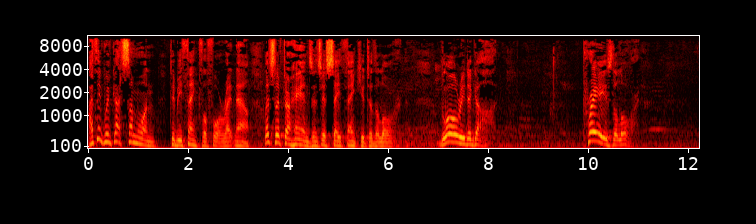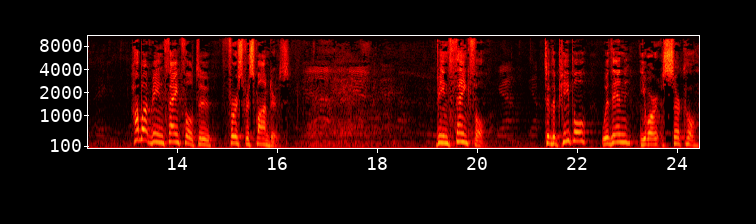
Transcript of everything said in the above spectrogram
I think we've got someone to be thankful for right now. Let's lift our hands and just say thank you to the Lord. Glory to God. Praise the Lord. How about being thankful to first responders? Being thankful to the people within your circle.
